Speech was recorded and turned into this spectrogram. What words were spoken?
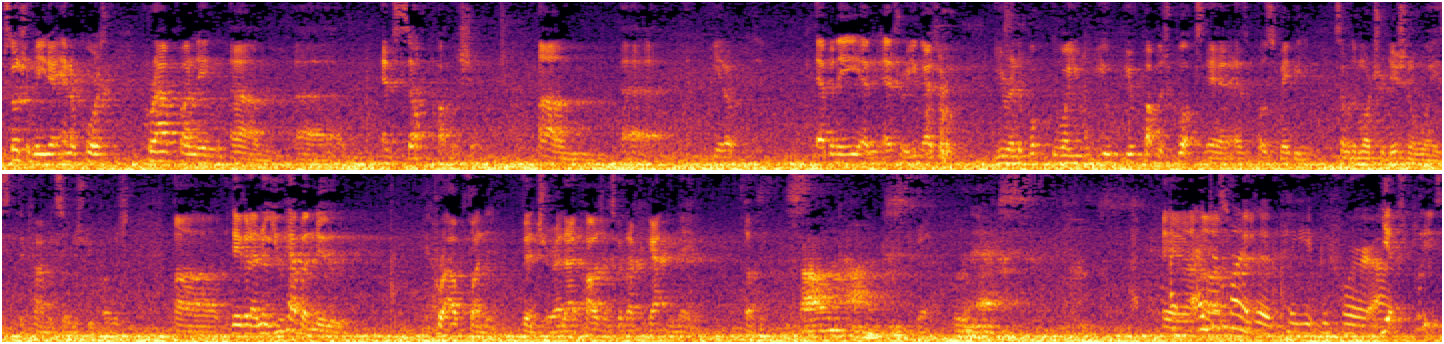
social media, and of course, crowdfunding um, uh, and self-publishing. Um, you know, Ebony and Ezra, you guys are you're in the book. Well, you you you've published books as opposed to maybe some of the more traditional ways that the comics industry published. Uh, David, I know you have a new crowdfunding venture, and I apologize because I forgot the name of it. Solid Comix yeah. with an X. And, I, I, just um, wanted to piggy before. Um, yes, please,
